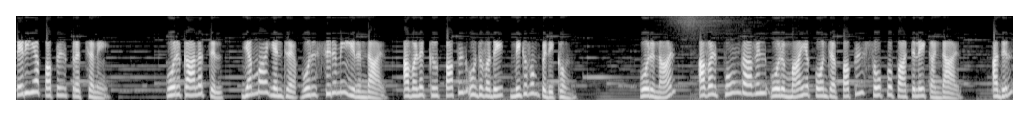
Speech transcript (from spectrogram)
பெரிய பபிள் பிரச்சனை. ஒரு காலத்தில் எம்மா என்ற ஒரு சிறுமி இருந்தாள். அவளுக்கு பபிள் ஊதுவதை மிகவும் பிடிக்கும். ஒரு நாள் அவள் பூங்காவில் ஒரு மாய போன்ற பபிள் சோப்பு பாட்டிலை கண்டாள். அதில்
